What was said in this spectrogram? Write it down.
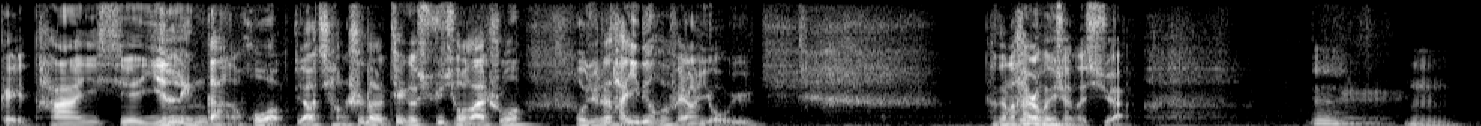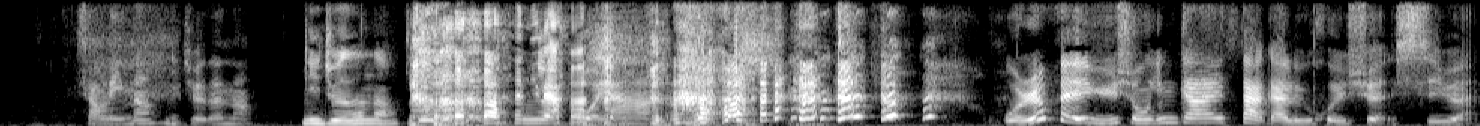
给他一些引领感或比较强势的这个需求来说，我觉得他一定会非常犹豫。他可能还是会选择西远。嗯嗯。小林呢？你觉得呢？你觉得呢？你俩我呀。我认为于熊应该大概率会选西远。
